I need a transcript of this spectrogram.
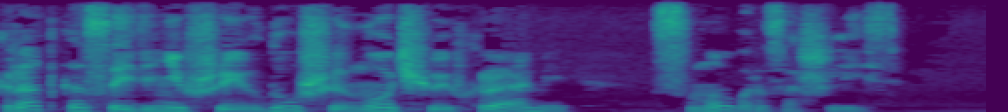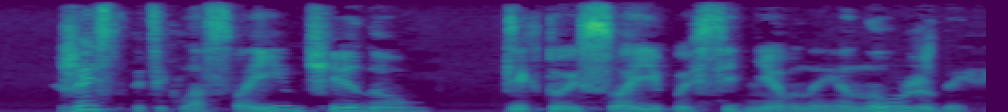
кратко соединившие их души ночью и в храме, снова разошлись. Жизнь потекла своим чередом, диктуя свои повседневные нужды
